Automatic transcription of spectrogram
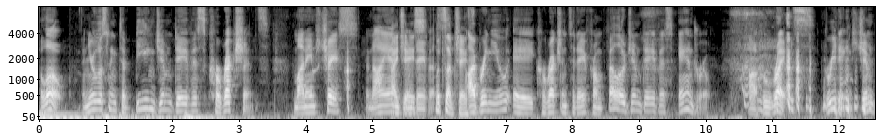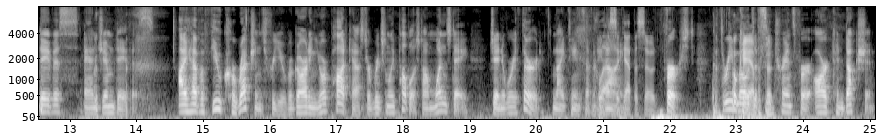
Hello, and you're listening to Being Jim Davis Corrections. My name's Chase, and I am Hi, Jim Chase. Davis. What's up, Chase? I bring you a correction today from fellow Jim Davis, Andrew, uh, who writes Greetings, Jim Davis and Jim Davis. I have a few corrections for you regarding your podcast originally published on Wednesday, January 3rd, 1979. Classic episode. First, the three Okay, modes episode. of heat transfer are conduction,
